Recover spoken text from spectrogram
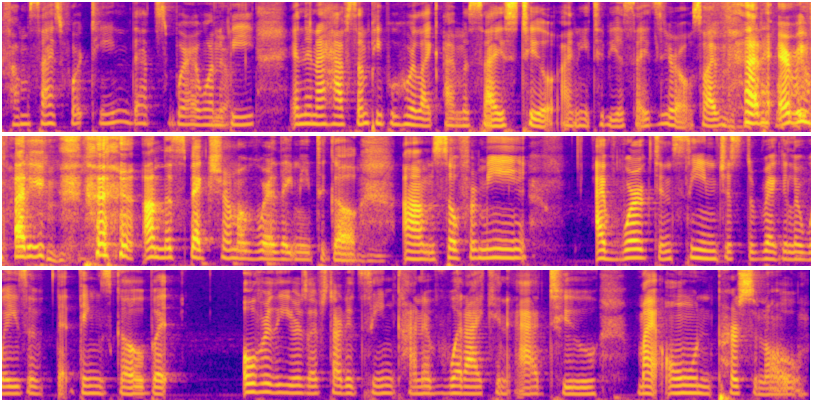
If I'm a size 14, that's where I want to Yeah. be. And then I have some people who are like, I'm a size two. I need to be a size zero. So I've had everybody on the spectrum of where they need to go. Um, so for me, I've worked and seen just the regular ways of that things go, but over the years I've started seeing kind of what I can add to my own personal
